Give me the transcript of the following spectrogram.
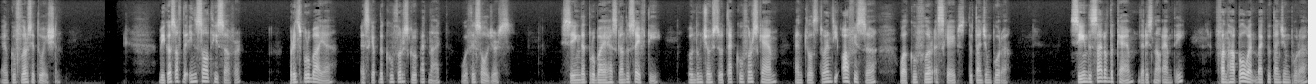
and Kufler situation. Because of the insult he suffered, Prince Purbaya escaped the Kufler's group at night with his soldiers. Seeing that Purbaya has gone to safety, Untung chose to attack Kufler's camp and kills 20 officers while Kufler escapes to Tanjung Pura. Seeing the site of the camp that is now empty, Van Happel went back to Tanjung Pura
